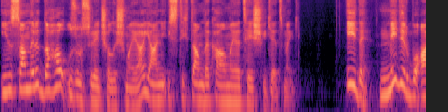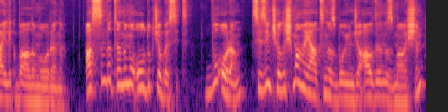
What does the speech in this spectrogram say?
İnsanları daha uzun süre çalışmaya yani istihdamda kalmaya teşvik etmek. İyi de nedir bu aylık bağlama oranı? Aslında tanımı oldukça basit. Bu oran sizin çalışma hayatınız boyunca aldığınız maaşın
